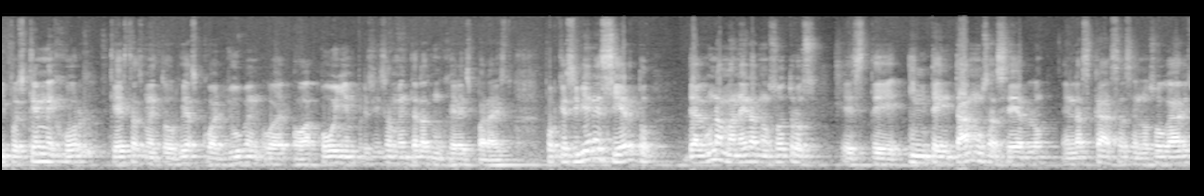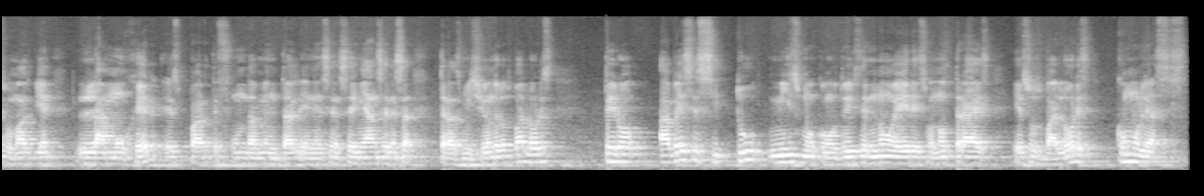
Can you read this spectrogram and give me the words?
y pues qué mejor que estas metodologías coadyuven o, apoyen precisamente a las mujeres para esto. Porque si bien es cierto, de alguna manera nosotros este, intentamos hacerlo en las casas, en los hogares, o más bien la mujer es parte fundamental en esa enseñanza, en esa transmisión de los valores, pero a veces si tú mismo, como tú dices, no eres o no traes esos valores, ¿cómo le haces?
